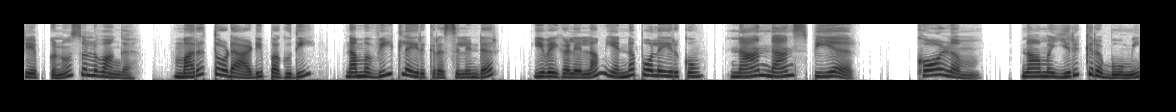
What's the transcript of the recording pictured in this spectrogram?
ஷேப்க்குன்னு சொல்லுவாங்க. மரத்தோட அடிப்பகுதி நம்ம வீட்ல இருக்கிற சிலிண்டர் இவைகளெல்லாம் என்ன போல இருக்கும்? நான் தான் ஸ்பியர். கோளம். நாம இருக்கிற பூமி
